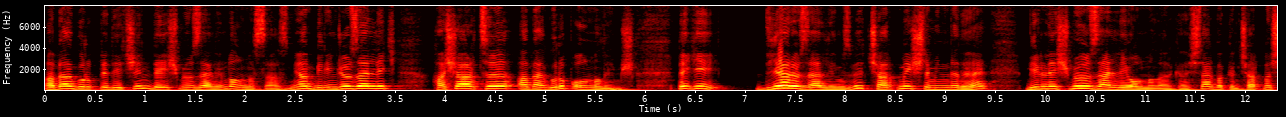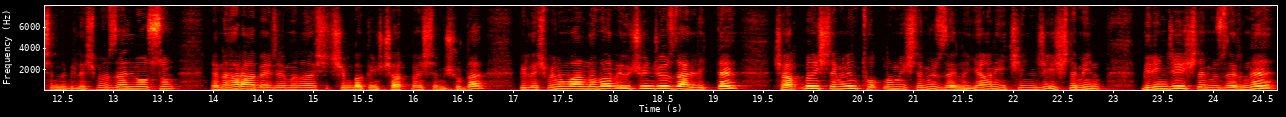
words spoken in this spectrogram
abel grup dediği için değişme özelliğinde olması lazım. Yani birinci özellik H artı abel grup olmalıymış. Peki diğer özelliğimiz mi? Çarpma işleminde de birleşme özelliği olmalı arkadaşlar. Bakın çarpma işleminde birleşme özelliği olsun. Yani her ABC için bakın çarpma işlemi şurada. Birleşmenin varlığı var ve üçüncü özellikte çarpma işleminin toplama işlemi üzerine yani ikinci işlemin birinci işlem üzerine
